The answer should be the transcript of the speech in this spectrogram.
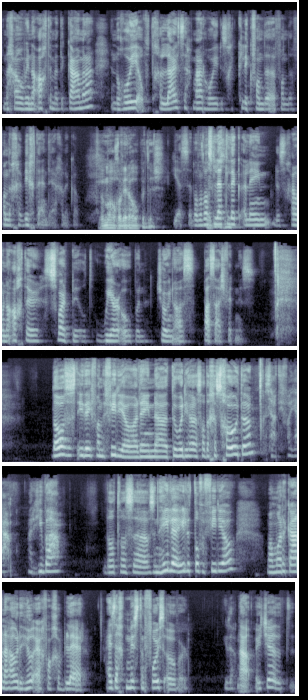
En dan gaan we weer naar achter met de camera. En dan hoor je op het geluid, zeg maar, hoor je dus geklik van de, van de, van de gewichten en dergelijke. We mogen weer open dus. Yes, en dat was letterlijk alleen, dus gaan we naar achter, zwart beeld, we are open, join us, Passage Fitness. Dat was dus het idee van de video. Alleen eh, toen we die hadden geschoten, zei hij van ja, maar Hiba, dat was, eh, was een hele, hele toffe video. Maar Marokkanen houden heel erg van gebler. Hij zegt, mist een voice-over. Ik zeg, nou, weet je, dat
